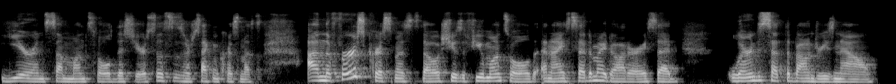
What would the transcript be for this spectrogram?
year and some months old this year. So this is her second Christmas. On the first Christmas, though, she was a few months old, and I said to my daughter, I said, "Learn to set the boundaries now."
